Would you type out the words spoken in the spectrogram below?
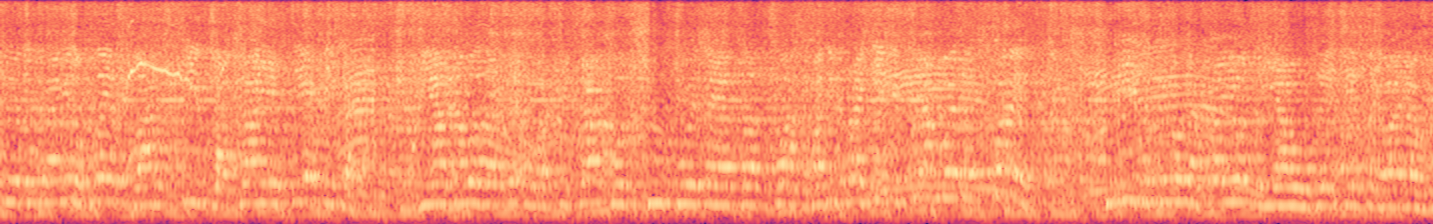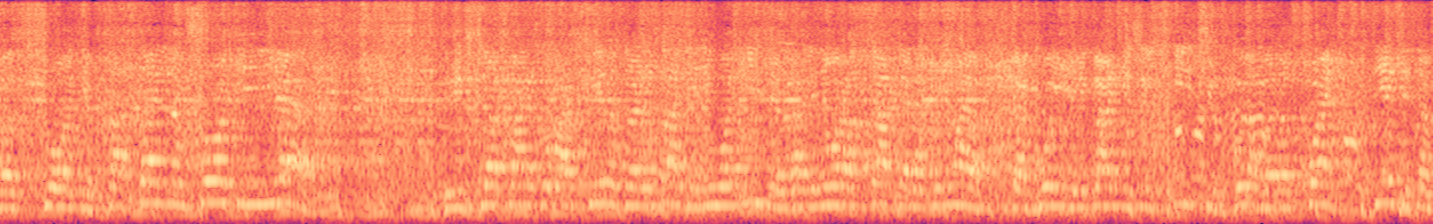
всю эту пирамиду, флэш, барскин, какая техника! Ни одного как он чувствует этот спас. Один противник прямо в этот спайс. 30 минут остается, я уже, честно говоря, в шоке, в тотальном шоке, Илья. Сейчас парочку морфинов, но это да, для него ниндзя, это для него раскатка, я так понимаю, какой элегантнейший скинчик был в этот файт. 10, там,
